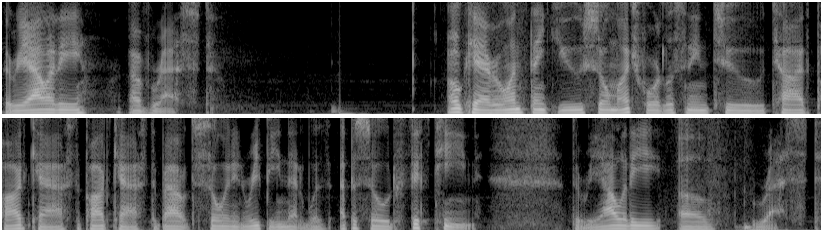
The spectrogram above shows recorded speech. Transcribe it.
The reality of rest. Okay, everyone, thank you so much for listening to Tithe Podcast, a podcast about sowing and reaping. That was episode 15 The Reality of Rest.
